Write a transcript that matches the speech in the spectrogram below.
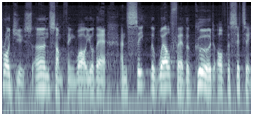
produce, earn something while you're there, and seek the welfare, the good of the city.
